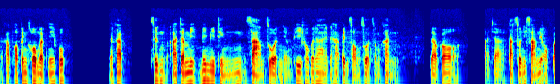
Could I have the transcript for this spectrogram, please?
นะครับพอเป็นโครงแบบนี้ปุ๊บนะครับ ซึ่งอาจจะมีไม่มีถึง 3 ส่วนอย่างพี่เขาก็ได้นะฮะเป็น 2 ส่วนสำคัญ แล้วก็อาจจะตัดส่วนที่ 3 นี้ออกไป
